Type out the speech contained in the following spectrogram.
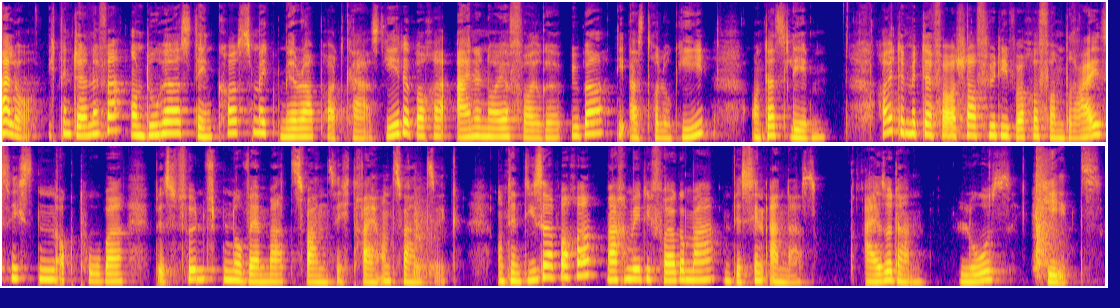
Hallo, ich bin Jennifer und du hörst den Cosmic Mirror Podcast. Jede Woche eine neue Folge über die Astrologie und das Leben. Heute mit der Vorschau für die Woche vom 30. Oktober bis 5. November 2023. Und in dieser Woche machen wir die Folge mal ein bisschen anders. Also dann, los geht's.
